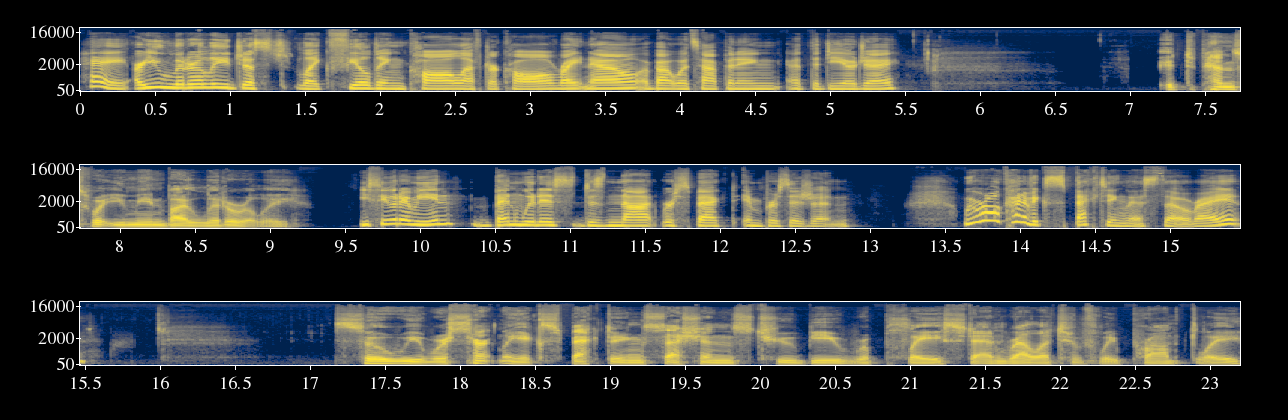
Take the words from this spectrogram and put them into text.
Hey, are you literally just like fielding call after call right now about what's happening at the DOJ? It depends what you mean by literally. You see what I mean? Ben Wittes does not respect imprecision. We were all kind of expecting this, though, right? So we were certainly expecting Sessions to be replaced and relatively promptly.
